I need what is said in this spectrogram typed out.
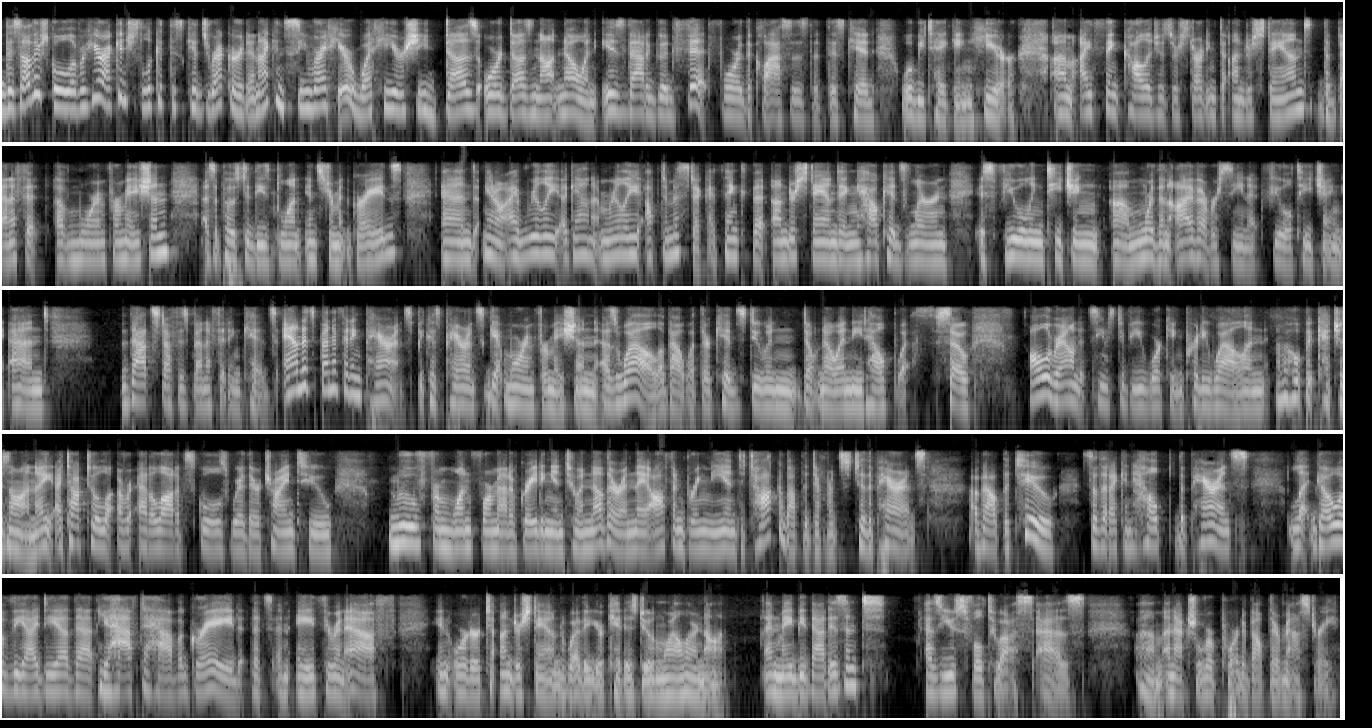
this other school over here, I can just look at this kid's record and I can see right here what he or she does or does not know. And is that a good fit for the classes that this kid will be taking here? Um, I think colleges are starting to understand the benefit of more information as opposed to these blunt instrument grades. And, you know, I really, again, I'm really optimistic. I think that understanding how kids learn is fueling teaching um, more than I've ever seen it fuel teaching. And, that stuff is benefiting kids and it's benefiting parents because parents get more information as well about what their kids do and don't know and need help with. So all around it seems to be working pretty well and I hope it catches on. I, I talk to a lot, at a lot of schools where they're trying to move from one format of grading into another and they often bring me in to talk about the difference to the parents about the two so that I can help the parents let go of the idea that you have to have a grade that's an A through an F in order to understand whether your kid is doing well or not. And maybe that isn't as useful to us as um, an actual report about their mastery.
